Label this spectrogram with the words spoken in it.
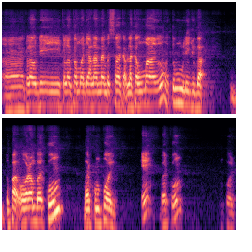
uh, kalau di kalau kamu ada halaman besar kat belakang rumah tu, tu boleh juga tempat orang berkum berkumpul. Okay, berkum kumpul.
